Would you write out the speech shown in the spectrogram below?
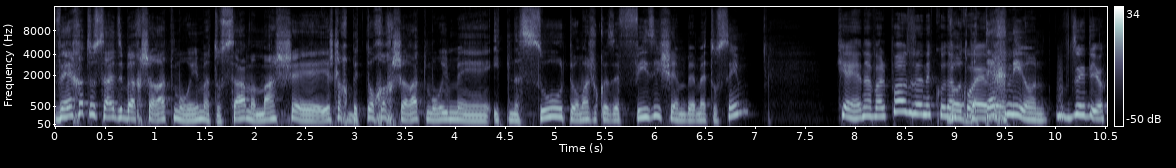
ואיך את עושה את זה בהכשרת מורים? את עושה ממש, אה, יש לך בתוך הכשרת מורים אה, התנסות או משהו כזה פיזי שהם באמת עושים? כן, אבל פה זה נקודה ועוד כואבת. ועוד בטכניון. בדיוק.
